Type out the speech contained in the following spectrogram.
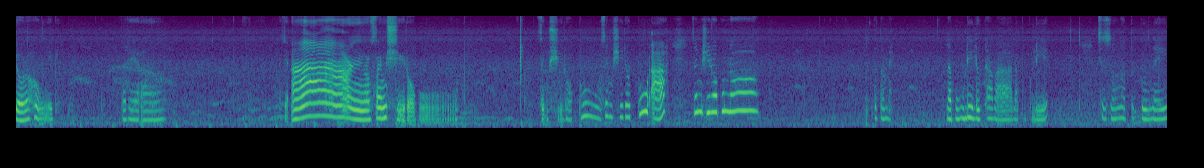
တော်တော့ဟုတ်နေပြီ။ဒါလည်းအာအာဆမ်ရှိတော့ဘူးဆမ်ရှိတော့ဘူးဆမ်ရှိတော့ဘူးအာဆမ်ရှိတော့ဘူးနော်ဒါတော့မယ်လာပူလေးလှုပ်ထားပါလာပူလေးချစ်စုံလာပူလေး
